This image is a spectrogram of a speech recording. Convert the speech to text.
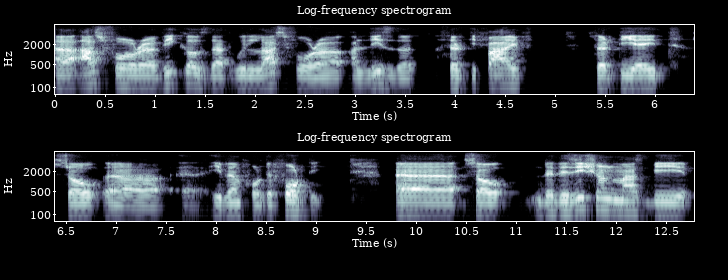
uh, as for uh, vehicles that will last for uh, at least 35, 38, so even for the 40. so the decision must be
